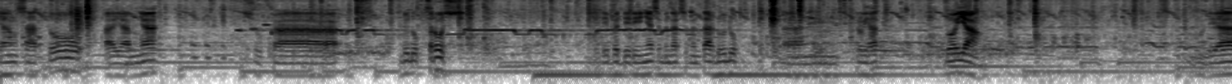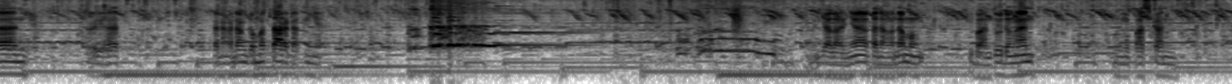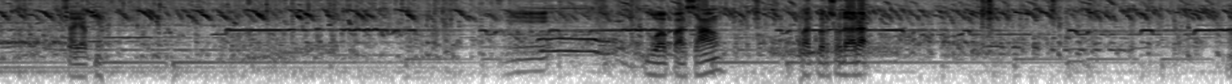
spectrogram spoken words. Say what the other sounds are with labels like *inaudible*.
yang satu ayamnya suka duduk terus. Jadi berdirinya sebentar-sebentar duduk dan terlihat goyang. Kemudian terlihat kadang-kadang gemetar kakinya. Jalannya kadang-kadang dibantu dengan mengipaskan sayapnya. Ini dua pasang empat bersaudara.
